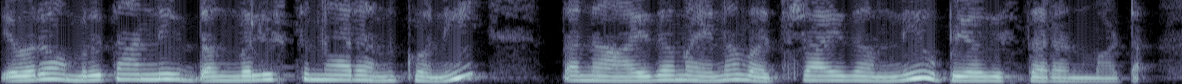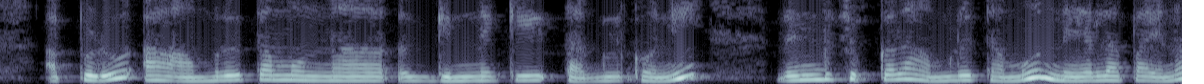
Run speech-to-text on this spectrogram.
ఎవరో అమృతాన్ని దొంగలిస్తున్నారు అనుకొని తన ఆయుధమైన వజ్రాయుధంని ఉపయోగిస్తారనమాట అప్పుడు ఆ అమృతం ఉన్న గిన్నెకి తగులుకొని రెండు చుక్కల అమృతము నేలపైన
